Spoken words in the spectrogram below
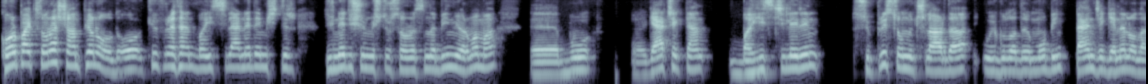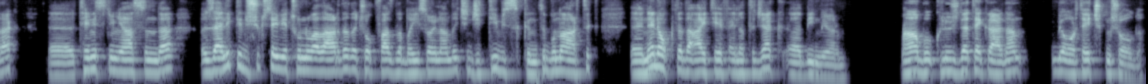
Korpaç sonra şampiyon oldu. O küfreden bahisçiler ne demiştir, ne düşünmüştür sonrasında bilmiyorum ama e, bu e, gerçekten bahisçilerin sürpriz sonuçlarda uyguladığı mobbing bence genel olarak e, tenis dünyasında özellikle düşük seviye turnuvalarda da çok fazla bahis oynandığı için ciddi bir sıkıntı. Bunu artık e, ne noktada ITF el atacak e, bilmiyorum. Ama bu Cluj'da tekrardan bir ortaya çıkmış oldu.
